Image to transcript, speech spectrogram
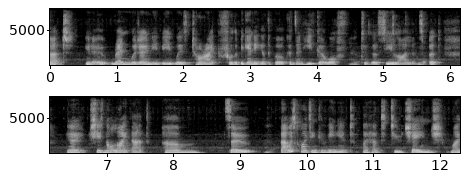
that you know Renn would only be with Torak for the beginning of the book, and then he'd go off Yeah. to the Seal Islands. Yeah. But you know, she's not like that. Um, so Yeah. that was quite inconvenient. I had to change my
